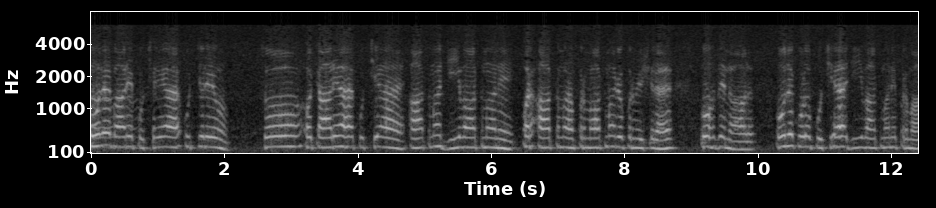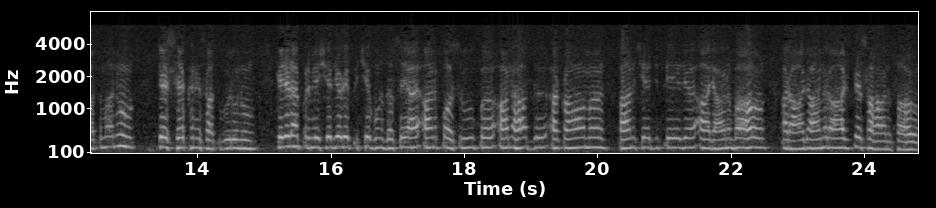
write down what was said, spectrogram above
ਉਹਦੇ ਬਾਰੇ ਪੁੱਛਿਆ ਉਚਰਿਓ। ਸੋ ਉਚਾਰਿਆ ਹੈ ਪੁੱਛਿਆ ਹੈ ਆਤਮਾ ਜੀਵ ਆਤਮਾ ਨੇ ਪਰ ਆਤਮਾ ਪਰਮਾਤਮਾ ਜੋ ਪਰਮੇਸ਼ਰ ਹੈ ਉਸ ਦੇ ਨਾਲ। ਉਹਦੇ ਕੋਲੋਂ ਪੁੱਛਿਆ ਹੈ ਜੀਵ ਆਤਮਾ ਨੇ ਪਰਮਾਤਮਾ ਨੂੰ ਤੇ ਸਿੱਖ ਨੇ ਸਤਿਗੁਰੂ ਨੂੰ। ਕਿ ਜਿਹੜਾ ਪਰਮੇਸ਼ਰ ਜਿਹੜੇ ਪਿੱਛੇ ਗੁਣ ਦੱਸਿਆ ਹੈ ਅਨਭਉ ਸਰੂਪ ਅਨਹਦ ਅਕਾਮ ਅਨਛਿਜ ਤੇਜ ਆਜਾਨ ਬਾਹ ਰਾਜਾਨ ਰਾਜ ਤੇ ਸਹਾਨ ਸਾਹ।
